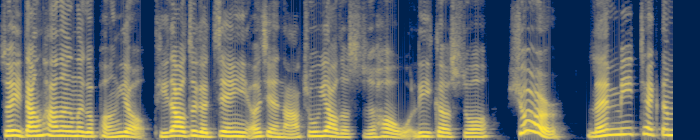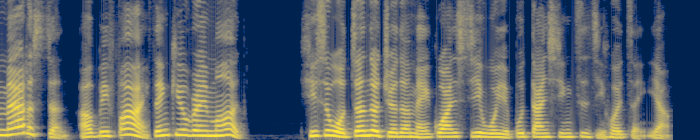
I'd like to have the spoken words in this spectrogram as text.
所以，当他的那个朋友提到这个建议，而且拿出药的时候，我立刻说：“Sure, let me take the medicine. I'll be fine. Thank you very much.” 其实我真的觉得没关系，我也不担心自己会怎样。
